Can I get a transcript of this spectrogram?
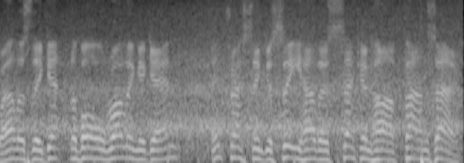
Well, as they get the ball rolling again, interesting to see how the second half pans out.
